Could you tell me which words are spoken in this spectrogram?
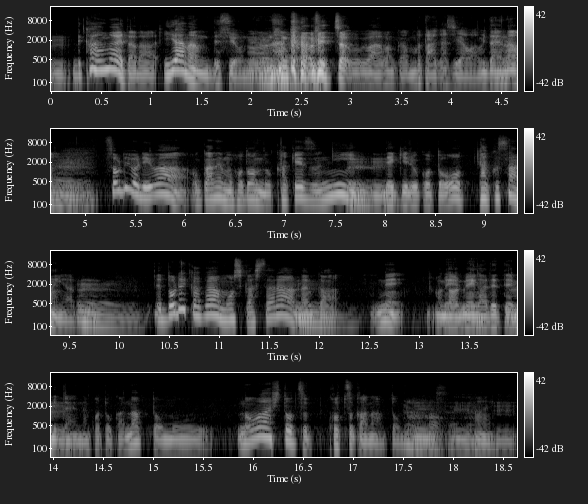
うん。で考えたら嫌なんですよね、うん。なんか めっちゃうわなんかまた赤字やわみたいな、うん。それよりはお金もほとんどかけずうんにできることをたくさんやる、うん。でどれかがもしかしたらなんかね、目当たる目が出てみたいなことかなと思うのは一つコツかなと思います、うん。はい。うん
